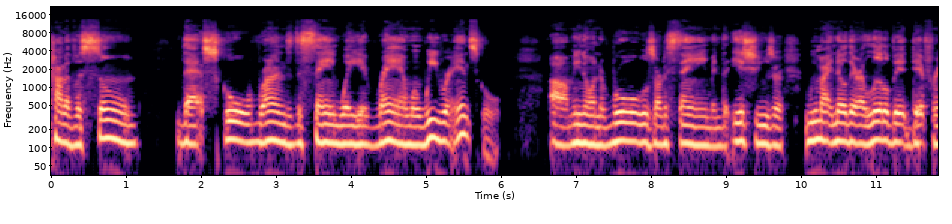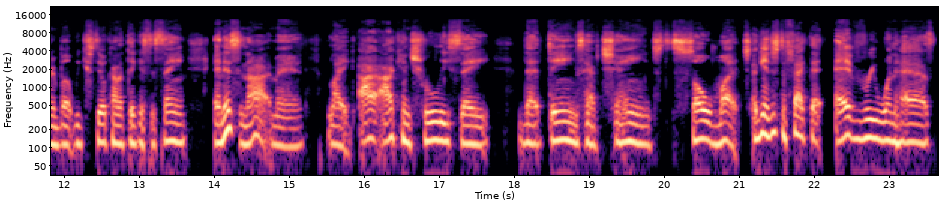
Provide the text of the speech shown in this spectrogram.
kind of assume that school runs the same way it ran when we were in school. Um, you know, and the rules are the same and the issues are, we might know they're a little bit different, but we still kind of think it's the same. And it's not, man. Like I, I can truly say that things have changed so much. Again, just the fact that everyone has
